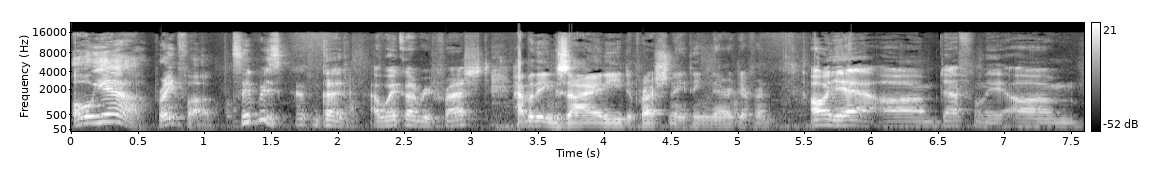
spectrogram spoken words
Oh yeah, brain fog. Sleep is good. I wake up refreshed. How about the anxiety, depression, anything there different? Oh yeah, um, definitely. Um,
